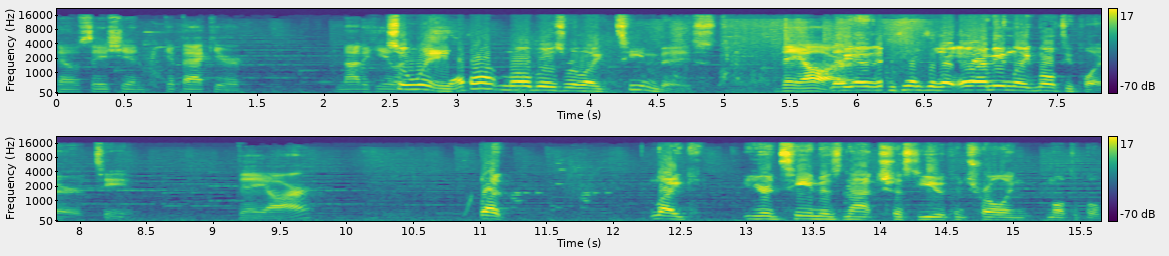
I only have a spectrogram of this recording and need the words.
No, Zacian, get back here. Not a healer. So wait, I thought MOBAs were like team based. they are. Like in terms of like, I mean like multiplayer team, They are? but like your team is not just you controlling multiple.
